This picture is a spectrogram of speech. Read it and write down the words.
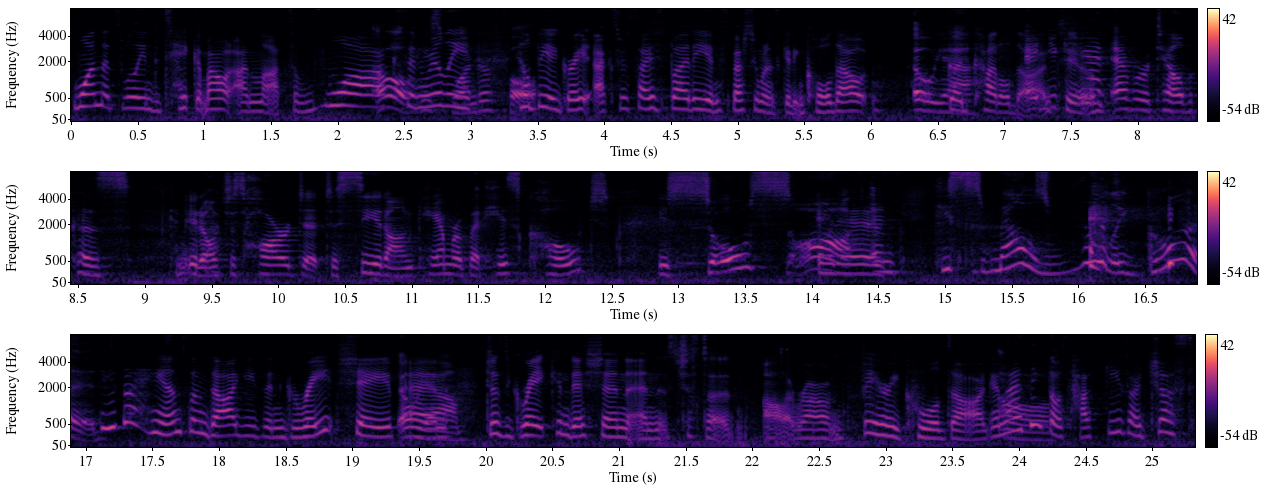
one that's willing to take him out on lots of walks. Oh, and really, wonderful. he'll be a great exercise buddy, and especially when it's getting cold out. Oh yeah. Good cuddle dog And you too. can't ever tell because You know it's just hard to, to see it on camera. But his coat is so soft is. and he smells really good. He's a handsome dog. He's in great shape Oh, and yeah. just great condition, and it's just an all-around very cool dog. And I Oh. think those Huskies are just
